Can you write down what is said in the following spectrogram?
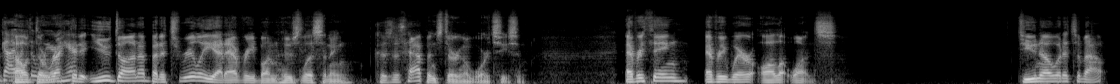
Guy I'll with the weird direct it at you, Donna, but it's really at everyone who's listening because this happens during award season. Everything, everywhere, all at once. Do you know what it's about?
